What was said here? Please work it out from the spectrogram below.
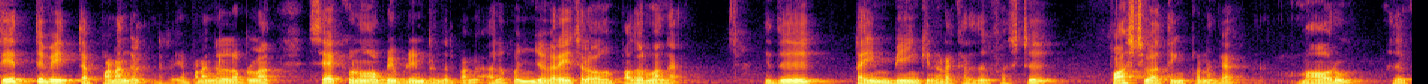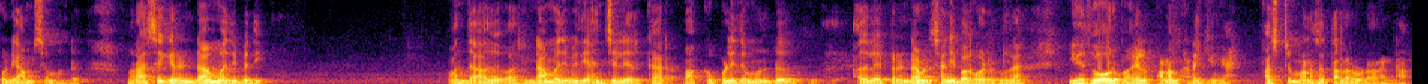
சேர்த்து வைத்த பணங்கள். நிறைய பணங்கள் அப்படிலாம் சேர்க்கணும் அப்படி இப்படின்னு இருந்திருப்பாங்க. அதில் கொஞ்சம் விரைய செலவாகும் பதறுவாங்க. இது டைம் பீயிங்க்கு நடக்கிறது. ஃபஸ்ட்டு பாசிட்டிவாக திங்க் பண்ணுங்கள் மாறும் இதற்குரிய அம்சம் உண்டு. ராசிக்கு ரெண்டாம் அதிபதி. அந்த அது ரெண்டாம் அதிபதி அஞ்சல் இருக்கார். வாக்குப்பளிதம் உண்டு. அதில் இப்போ ரெண்டாம் சனி பகவான் இருக்குங்கள ஏதோ ஒரு வகையில் பணம் கிடைக்குங்க. ஃபஸ்ட்டு மனசை தளர விட வேண்டாம்.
